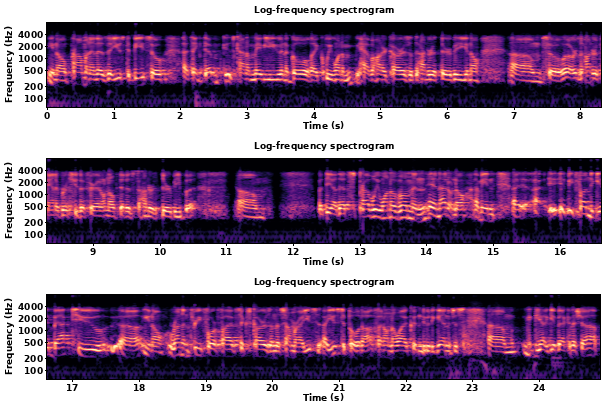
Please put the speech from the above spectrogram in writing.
you know prominent as they used to be. So I think that is kind of maybe even a goal. Like we want to have hundred cars at the hundredth derby, you know, um, so or the hundredth anniversary of the fair. I don't know if that is the hundredth derby, but. Um, yeah, that's probably one of them. And, and I don't know. I mean, I, I, it'd be fun to get back to uh, you know running three, four, five, six cars in the summer. I used to, I used to pull it off. I don't know why I couldn't do it again. It just um, you got to get back in the shop.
